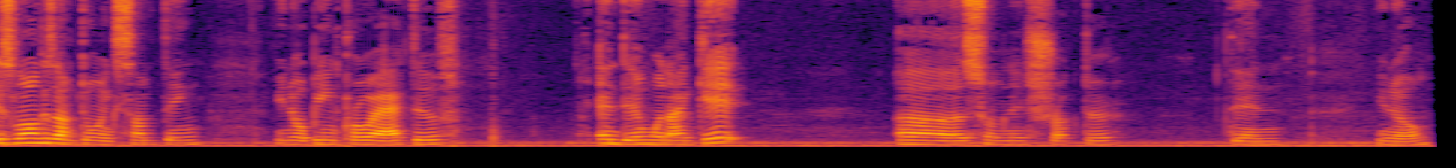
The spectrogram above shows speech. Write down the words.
as long as I'm doing something, you know, being proactive. And then when I get a swimming instructor, then, you know,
